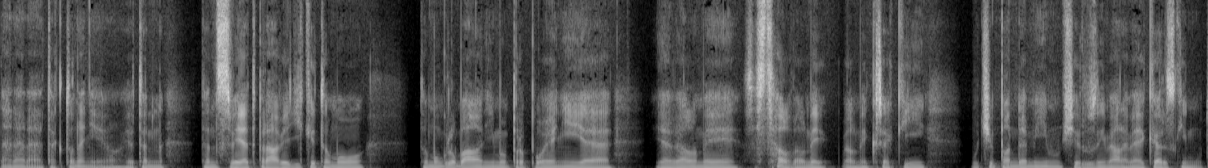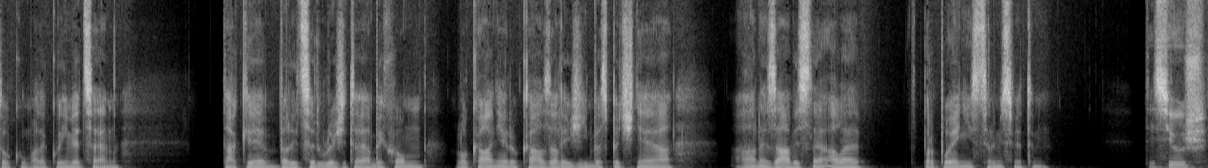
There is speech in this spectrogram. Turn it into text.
Ne, ne, ne, tak to není. Jo. Je ten, ten svět právě díky tomu, tomu globálnímu propojení je, je velmi, se stal velmi, velmi křeký vůči pandemím, vůči různým já hackerským útokům a takovým věcem, tak je velice důležité, abychom lokálně dokázali žít bezpečně a, a nezávisle, ale v propojení s celým světem. Ty jsi už,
